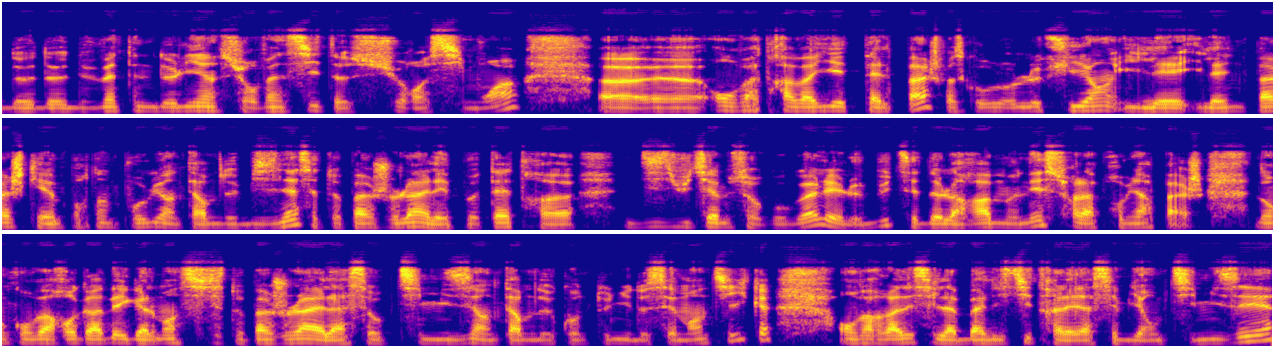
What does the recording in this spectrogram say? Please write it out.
de, vingtaine de liens sur 20 sites sur six mois. On va travailler telle page parce que le client, il est, il a une page qui est importante pour lui en termes de business. Cette page-là, elle est peut-être 18e sur Google et le but, c'est de la ramener sur la première page. Donc on va regarder également si cette page-là est assez optimisée en termes de contenu de sémantique. On va regarder si la balise titre elle est assez bien optimisée.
